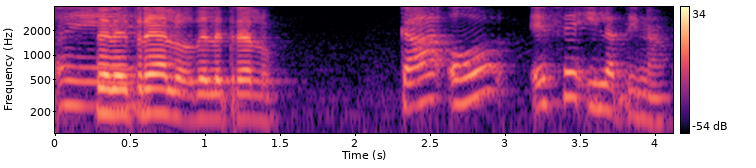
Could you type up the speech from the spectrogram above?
eh, Deletréalo, deletréalo. K-O-F y latina.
